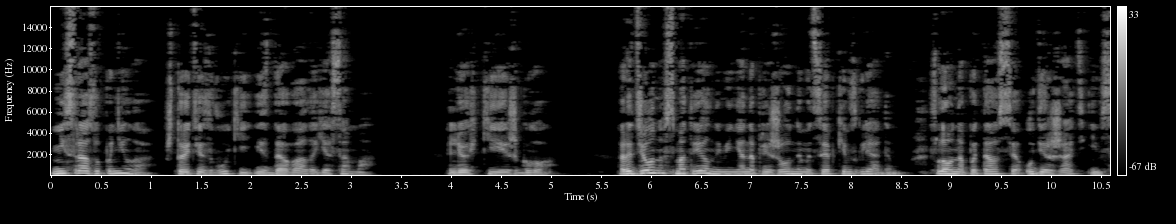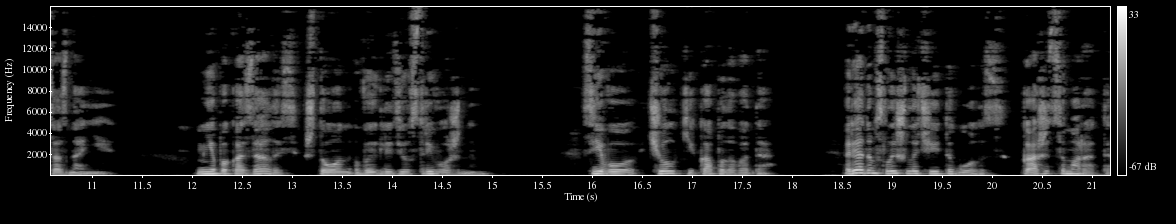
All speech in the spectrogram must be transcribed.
Не сразу поняла, что эти звуки издавала я сама. Легкие жгло. Родионов смотрел на меня напряженным и цепким взглядом, словно пытался удержать им сознание. Мне показалось, что он выглядел встревоженным. С его челки капала вода. Рядом слышала чей-то голос, кажется, Марата.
